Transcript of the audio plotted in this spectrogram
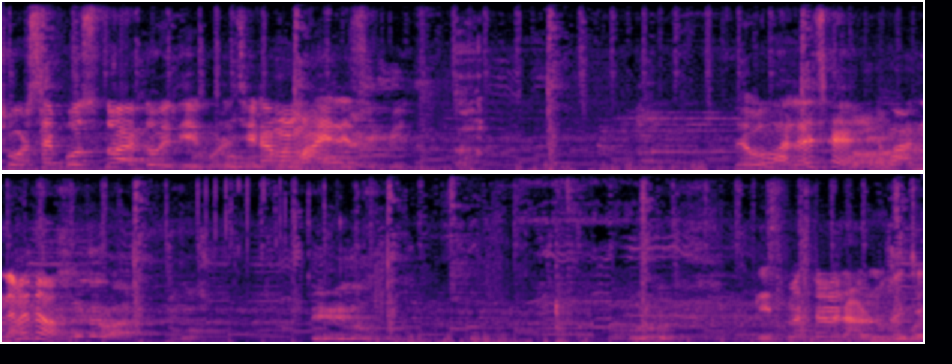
সর্ষে পোস্ত আর দই দিয়ে করেছে এটা আমার মায়ের রেসিপি দেবো ভালো হয়েছে? ভাত নেবে তো? ইলিশ মাছটা দারুণ হয়েছে।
